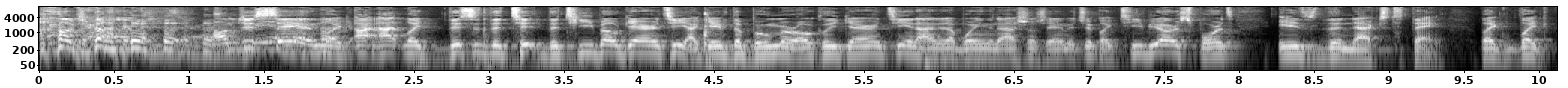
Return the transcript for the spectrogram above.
I'm just saying, like, I, I like this is the t- the Tebow guarantee. I gave the Boomer Oakley guarantee, and I ended up winning the national championship. Like TBR Sports is the next thing. Like, like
